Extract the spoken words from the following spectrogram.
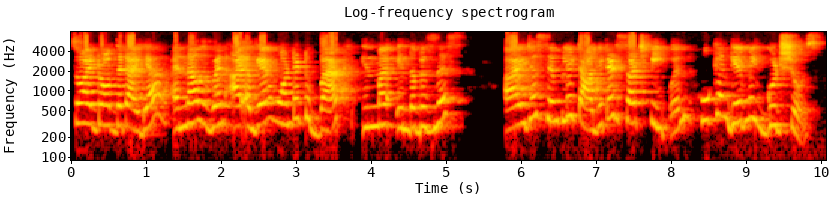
So I dropped that idea, and now when I again wanted to back in my in the business, I just simply targeted such people who can give me good shows.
